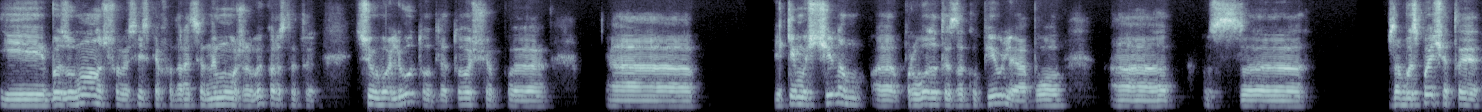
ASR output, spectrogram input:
І безумовно, що Російська Федерація не може використати цю валюту для того, щоб якимось чином е, проводити закупівлі або е, з, забезпечити е,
